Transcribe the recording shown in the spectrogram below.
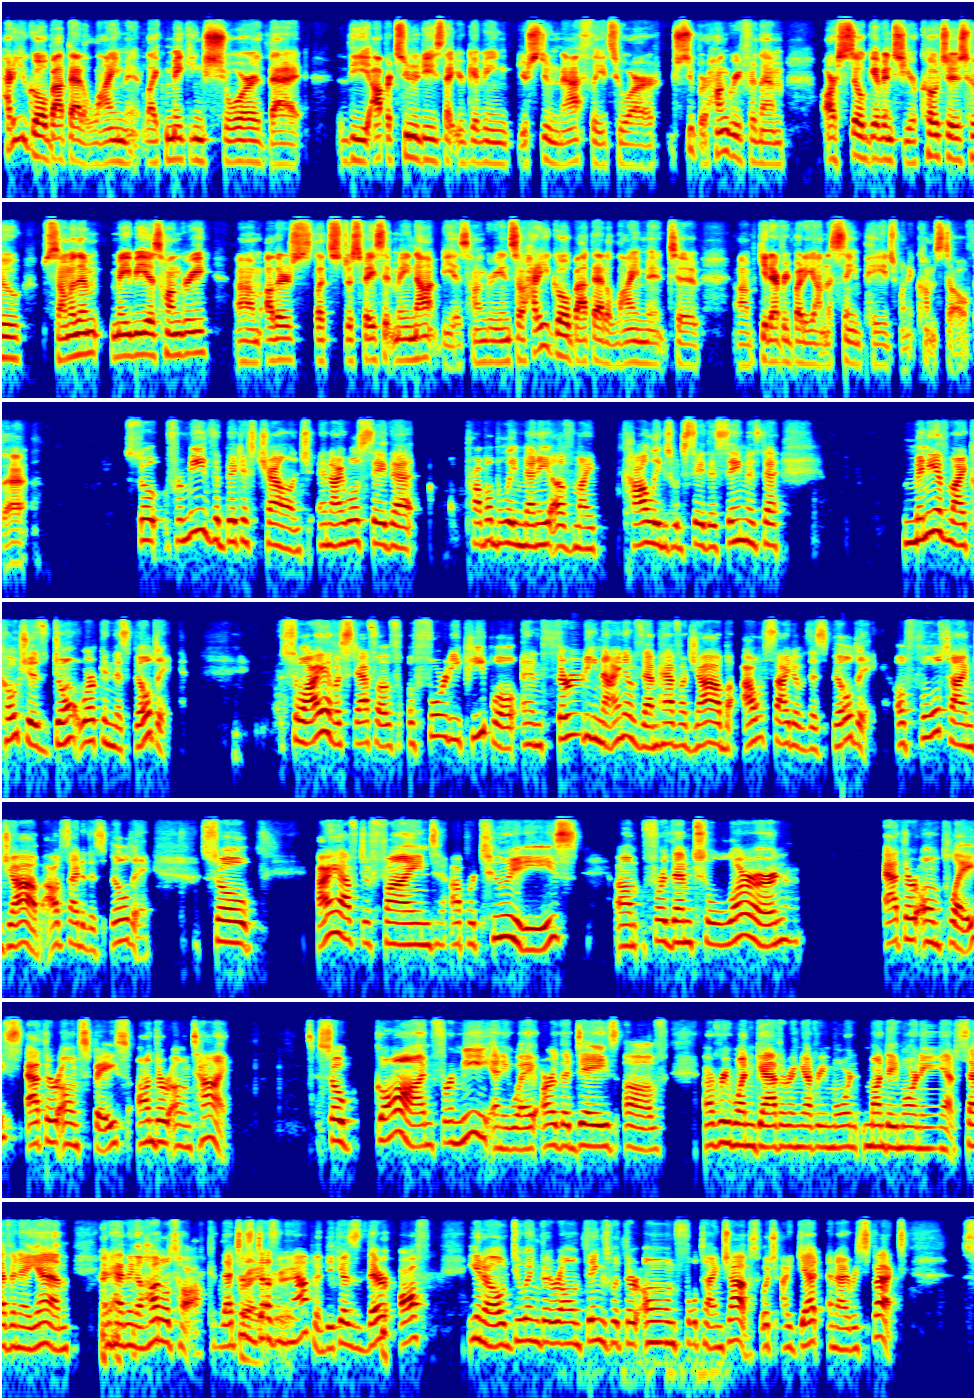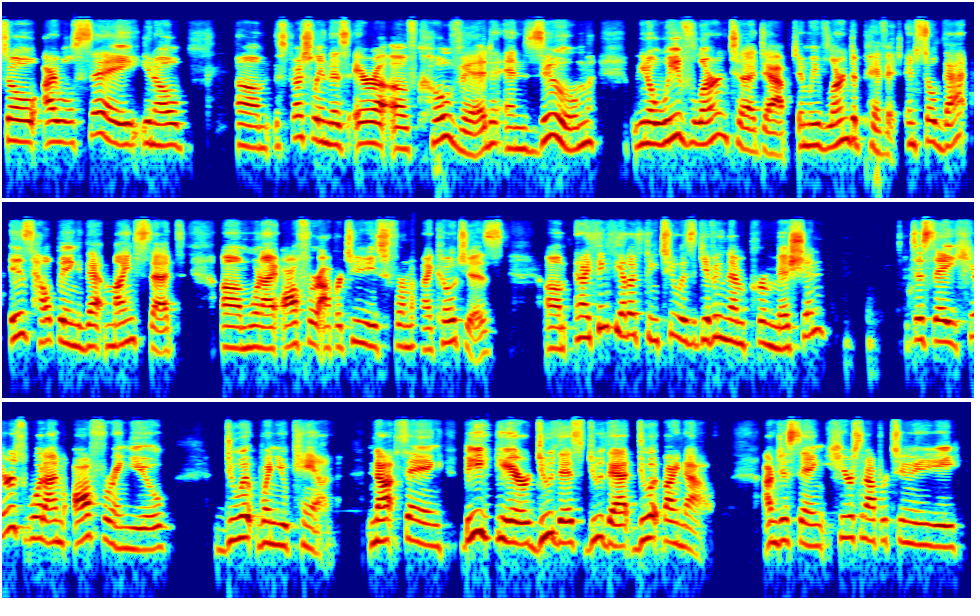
how do you go about that alignment, like making sure that the opportunities that you're giving your student athletes who are super hungry for them are still given to your coaches who some of them may be as hungry. Um, others let's just face it may not be as hungry. And so how do you go about that alignment to um, get everybody on the same page when it comes to all of that? So for me the biggest challenge and i will say that probably many of my colleagues would say the same is that many of my coaches don't work in this building. So I have a staff of, of 40 people, and 39 of them have a job outside of this building, a full time job outside of this building. So I have to find opportunities um, for them to learn at their own place, at their own space, on their own time. So gone for me anyway are the days of everyone gathering every morning monday morning at 7 a.m and having a huddle talk that just right, doesn't right. happen because they're off you know doing their own things with their own full-time jobs which i get and i respect so i will say you know um, especially in this era of covid and zoom you know we've learned to adapt and we've learned to pivot and so that is helping that mindset um, when I offer opportunities for my coaches. Um, and I think the other thing too is giving them permission to say, here's what I'm offering you, do it when you can. Not saying, be here, do this, do that, do it by now. I'm just saying, here's an opportunity,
